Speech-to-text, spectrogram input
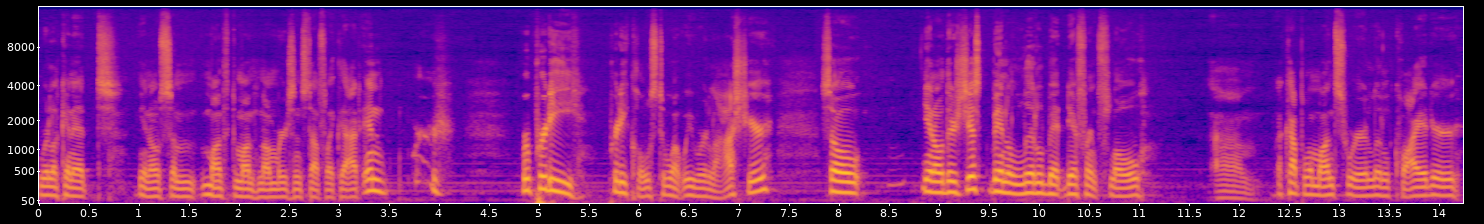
were looking at you know some month to month numbers and stuff like that, and we're we're pretty pretty close to what we were last year. So you know, there's just been a little bit different flow. Um, a couple of months were a little quieter,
